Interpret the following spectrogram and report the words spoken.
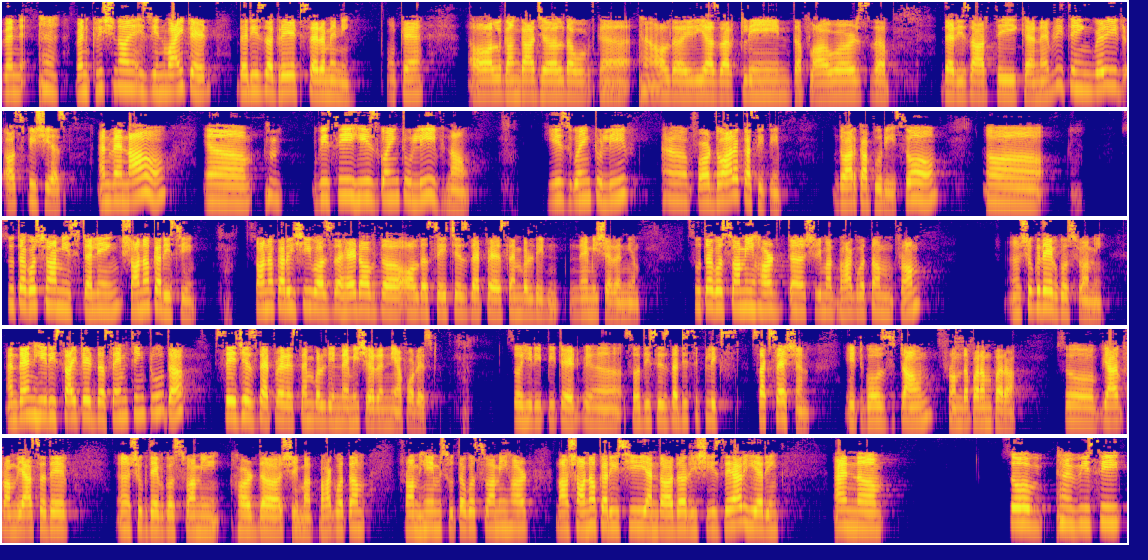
when when Krishna is invited, there is a great ceremony. Okay, all Ganga Jal, the uh, all the areas are clean, the flowers, the there is artik and everything very auspicious. And when now uh, we see he is going to leave now. He is going to leave uh, for Dwaraka city, Dwarkapuri. So, uh, Goswami is telling Shaunaka Rishi. Was the head of the all the sages that were assembled in Naimisharanyam. Suta Goswami heard uh, Srimad Bhagavatam from Shukadev Goswami. And then he recited the same thing to the sages that were assembled in Naimisharanya forest. So he repeated, uh, so this is the disciplic succession. It goes down from the parampara. So from Vyasadev, uh, Shukdev Goswami heard the Srimad Bhagavatam. From him, Suta Goswami heard. Now Shaunaka Rishi and the other rishis, they are hearing. And um, So we see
